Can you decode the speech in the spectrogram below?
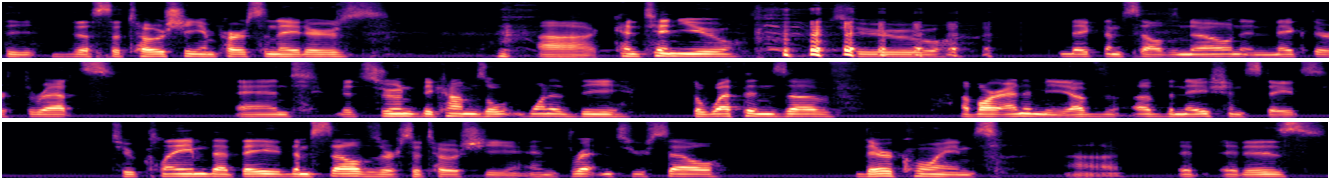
the the Satoshi impersonators uh, continue to make themselves known and make their threats, and it soon becomes one of the the weapons of of our enemy of of the nation states to claim that they themselves are Satoshi and threaten to sell their coins. Uh, it, it is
